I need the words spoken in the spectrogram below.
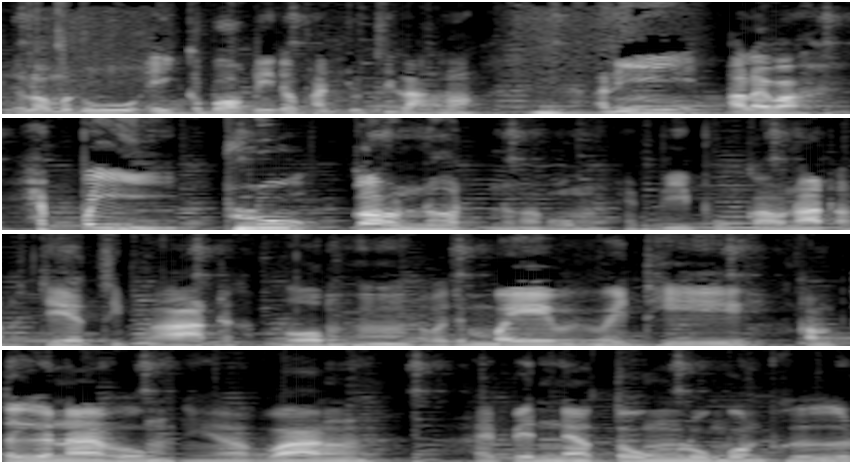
เดี๋ยวเรามาดูไอ้กระบอกนี้เดี๋ยวพันจุดทีหลังเนาะอันนี้อะไรวะแฮปปี้พลุเก้านัดนะครับผมแฮปปี้พลุเก้านัดอันละเจ็ดสิบบาทนะครับผมแล้วก็จะเมย์ไว้ทีคำเตือนนะครับผมนี่ครับวางให้เป็นแนวตรงลงบนพื้น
